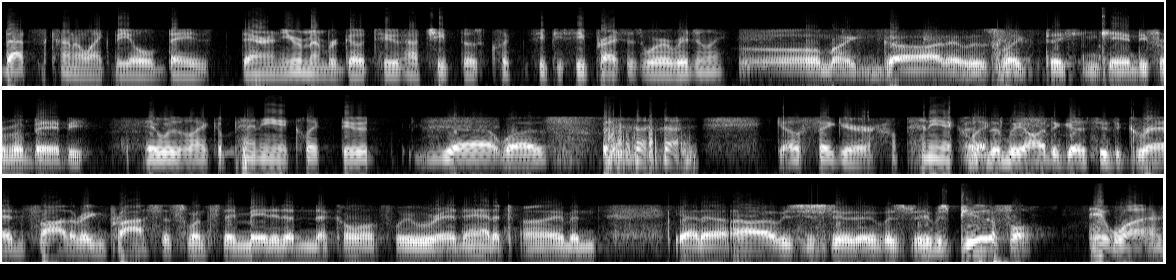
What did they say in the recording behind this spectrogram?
That's kind of like the old days. Darren, you remember GoTo, how cheap those click CPC prices were originally? Oh my God! It was like taking candy from a baby. It was like a penny a click, dude. Yeah, it was. Go figure. A penny a click. And then we had to go through the grandfathering process once they made it a nickel if we were in ahead of time, and you know, oh, it was just it was it was beautiful. It was,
